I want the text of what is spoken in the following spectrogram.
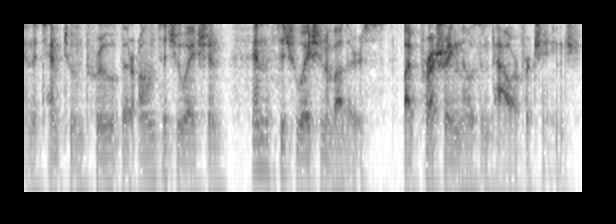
and attempt to improve their own situation and the situation of others by pressuring those in power for change.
